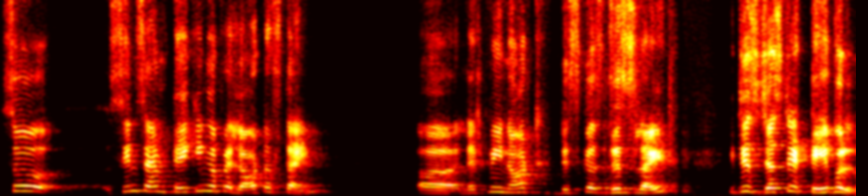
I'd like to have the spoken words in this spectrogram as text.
So since I'm taking up a lot of time, uh, let me not discuss this slide. It is just a table.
